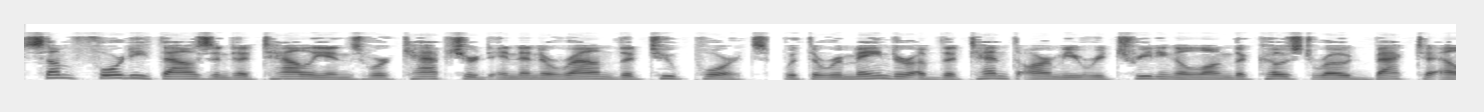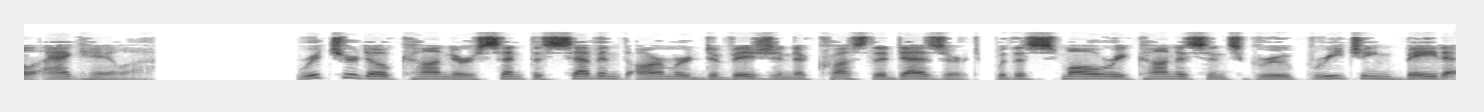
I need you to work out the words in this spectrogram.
Some 40,000 Italians were captured in and around the two ports, with the remainder of the 10th Army retreating along the coast road back to El Agheila. Richard O'Connor sent the 7th Armoured Division across the desert, with a small reconnaissance group reaching Beda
